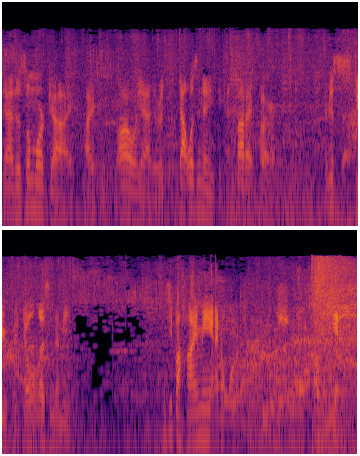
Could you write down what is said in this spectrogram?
yeah, there's one more guy. I. Oh yeah, there was. That wasn't anything. I thought I. Uh, I'm just stupid. Don't listen to me. Is he behind me? I don't want to turn around. Oh, he is.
